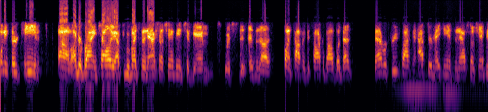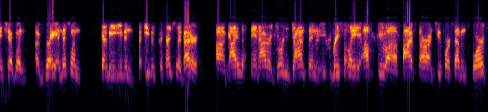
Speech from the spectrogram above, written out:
2013 um, under Brian Kelly after we went to the national championship game, which isn't a fun topic to talk about. But that that recruiting class after making it to the national championship was uh, great, and this one's going to be even even potentially better. Uh, guys that stand out are Jordan Johnson, recently up to a five star on 247 Sports,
